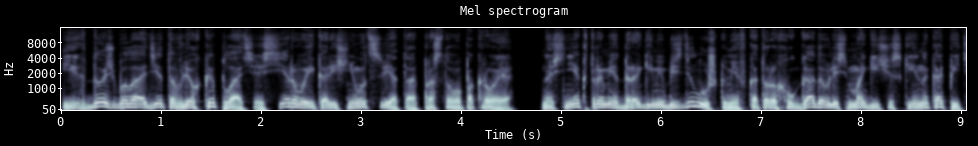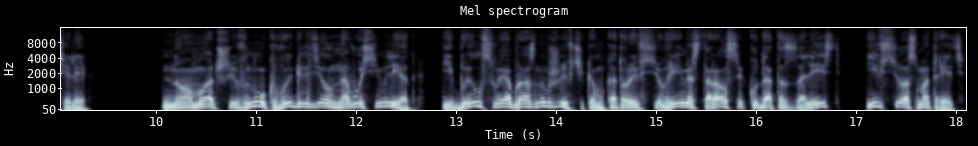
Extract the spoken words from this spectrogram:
Их дочь была одета в легкое платье серого и коричневого цвета, простого покроя, но с некоторыми дорогими безделушками, в которых угадывались магические накопители. Но младший внук выглядел на 8 лет и был своеобразным живчиком, который все время старался куда-то залезть и все осмотреть.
